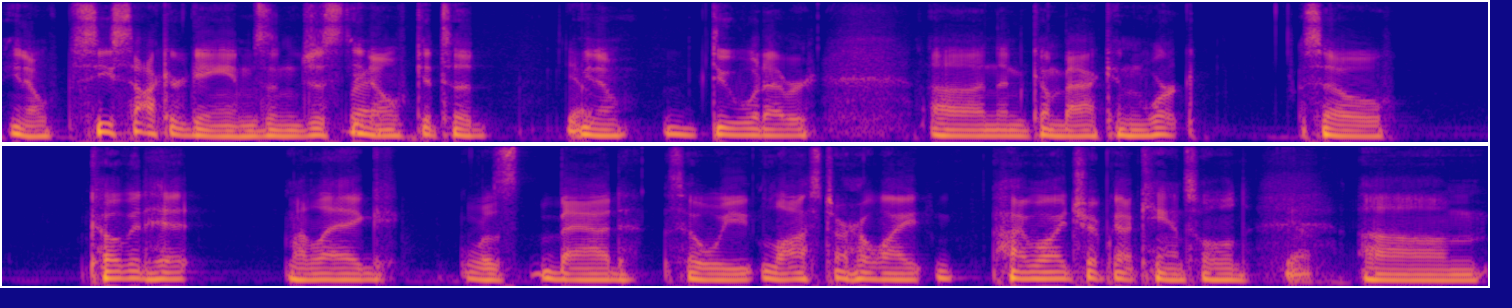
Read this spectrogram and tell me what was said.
you know see soccer games and just you Right. know get to Yeah. you know do whatever, uh, and then come back and work. So COVID hit, my leg was bad, so we lost our Hawaii Hawaii trip, got canceled. Yeah. Um,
